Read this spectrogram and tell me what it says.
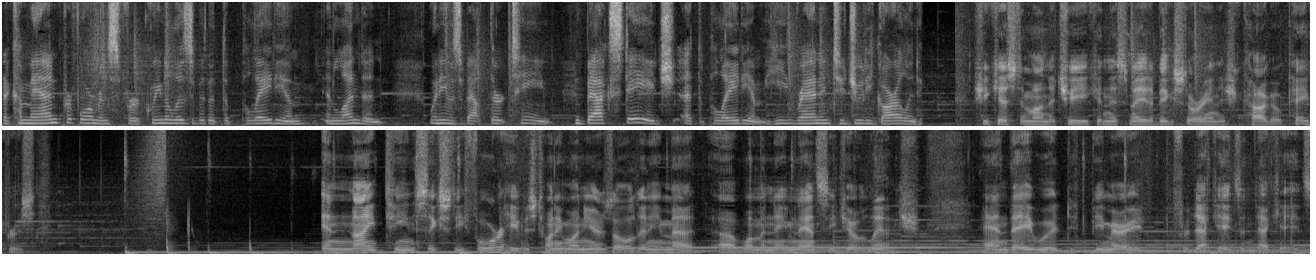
A command performance for Queen Elizabeth at the Palladium in London when he was about 13. Backstage at the Palladium, he ran into Judy Garland. She kissed him on the cheek, and this made a big story in the Chicago papers. In 1964, he was 21 years old, and he met a woman named Nancy Jo Lynch, and they would be married for decades and decades.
